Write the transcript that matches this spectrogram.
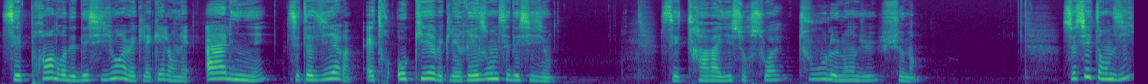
C'est prendre des décisions avec lesquelles on est aligné, c'est-à-dire être OK avec les raisons de ces décisions. C'est travailler sur soi tout le long du chemin. Ceci étant dit,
